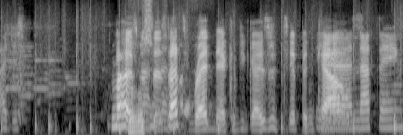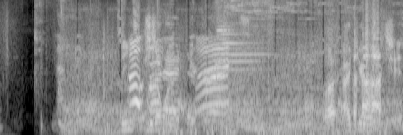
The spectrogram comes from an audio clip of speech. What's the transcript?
I just My husband Those- says that's redneck if you guys are tipping yeah, cows. nothing, nothing. So you, Oh you don't want shit! to What? What? I do. Shit.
